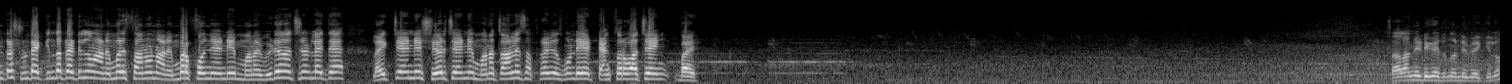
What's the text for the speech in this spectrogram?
ఇంట్రెస్ట్ ఉంటే కింద టైటిల్లో నా నెంబర్ ఇస్తాను. నా నెంబర్కి ఫోన్ చేయండి. మన వీడియో నచ్చినట్లయితే లైక్ చేయండి షేర్ చేయండి. మన ఛానల్ని సబ్స్క్రైబ్ చేసుకోండి. థ్యాంక్స్ ఫర్ వాచింగ్ బాయ్ చాలా నీట్గా అవుతుందండి వెహికల్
